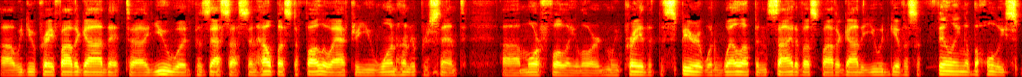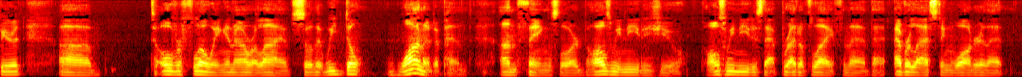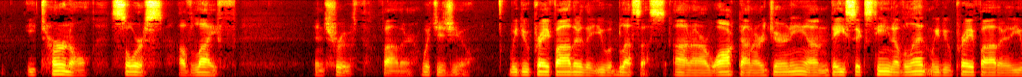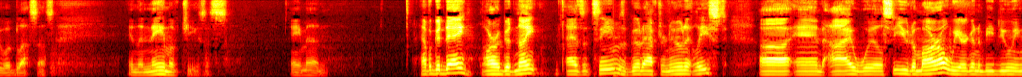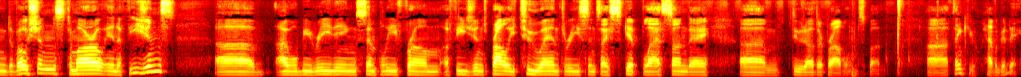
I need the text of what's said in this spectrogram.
Uh, we do pray, Father God, that uh, you would possess us and help us to follow after you 100% uh, more fully, Lord. And we pray that the Spirit would well up inside of us, Father God, that you would give us a filling of the Holy Spirit uh, to overflowing in our lives so that we don't want to depend on things, Lord. All we need is you. All we need is that bread of life and that, that everlasting water, that eternal source of life and truth, Father, which is you. We do pray, Father, that you would bless us on our walk, on our journey, on day 16 of Lent. We do pray, Father, that you would bless us. In the name of Jesus, amen. Have a good day or a good night, as it seems, a good afternoon at least. Uh, and I will see you tomorrow. We are going to be doing devotions tomorrow in Ephesians. Uh, I will be reading simply from Ephesians, probably 2 and 3, since I skipped last Sunday um, due to other problems. But uh, thank you. Have a good day.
